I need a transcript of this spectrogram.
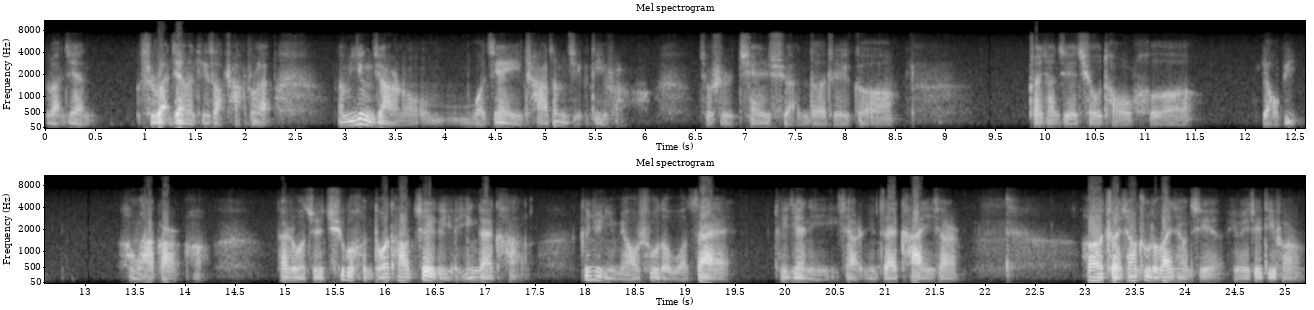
软件。是软件问题早查出来了，那么硬件呢？我建议查这么几个地方啊，就是前悬的这个转向节球头和摇臂、横拉杆儿啊，但是我觉得去过很多趟，这个也应该看了。根据你描述的，我再推荐你一下，你再看一下。呃，转向柱的万向节，因为这地方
